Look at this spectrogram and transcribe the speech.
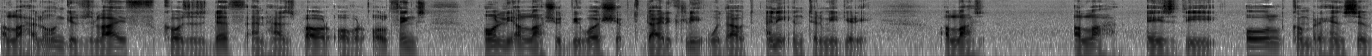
Allah alone gives life, causes death, and has power over all things. Only Allah should be worshipped directly without any intermediary. Allah, Allah is the all comprehensive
